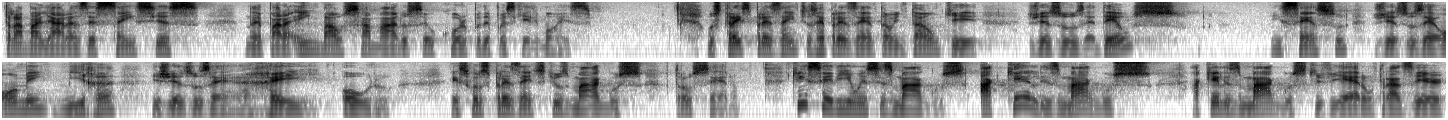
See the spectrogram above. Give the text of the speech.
trabalhar as essências, né, para embalsamar o seu corpo depois que ele morresse. Os três presentes representam então que Jesus é Deus, incenso, Jesus é homem, mirra, e Jesus é rei, ouro. Esses foram os presentes que os magos trouxeram. Quem seriam esses magos? Aqueles magos, aqueles magos que vieram trazer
